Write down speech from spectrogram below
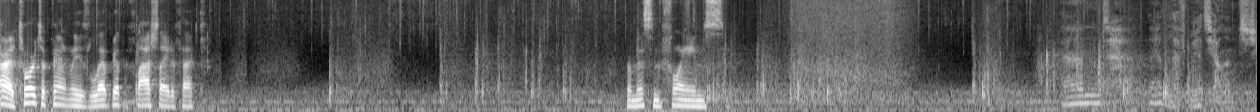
Alright, torch apparently is lit. We got the flashlight effect. We're missing flames. And they have left me a challenge.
